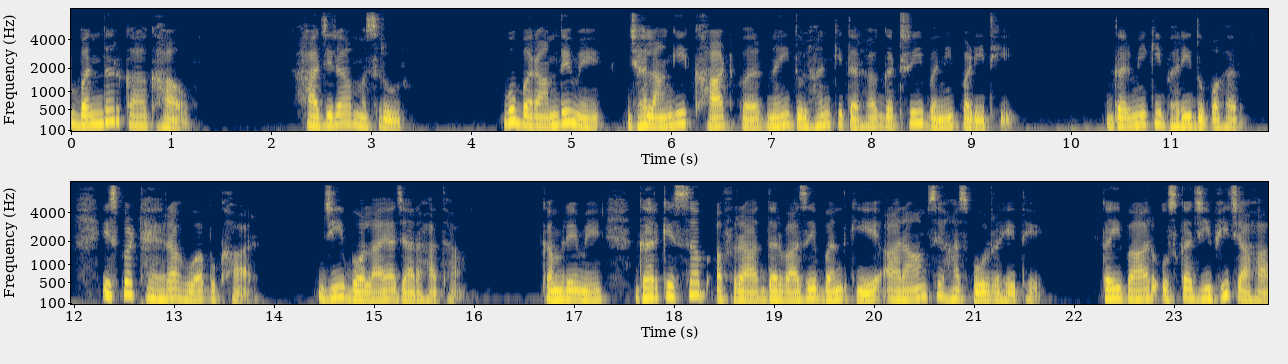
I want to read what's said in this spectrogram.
بندر کا گھاؤ۔ حاجرہ مسرور۔ وہ برامدے میں جھلانگی کھاٹ پر نئی دلہن کی طرح گٹھری بنی پڑی تھی۔ گرمی کی بھری دوپہر۔ اس پر ٹھہرا ہوا بخار۔ جی بولایا جا رہا تھا۔ کمرے میں گھر کے سب افراد دروازے بند کیے آرام سے ہنس بول رہے تھے۔ کئی بار اس کا جی بھی چاہا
